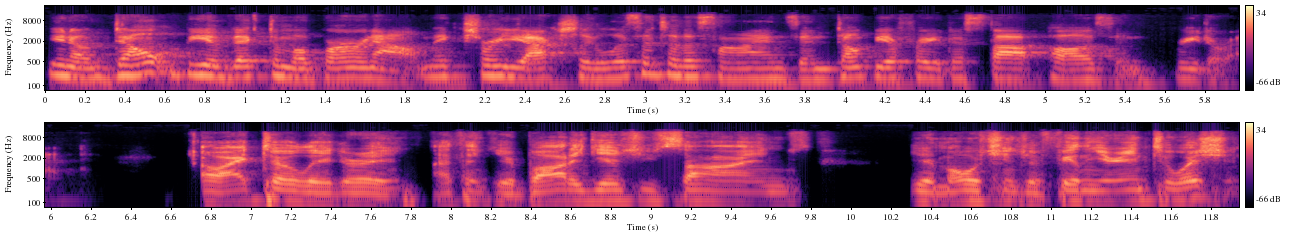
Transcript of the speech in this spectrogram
you know don't be a victim of burnout make sure you actually listen to the signs and don't be afraid to stop pause and redirect oh i totally agree i think your body gives you signs your emotions your feeling your intuition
